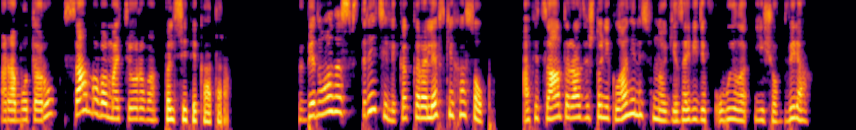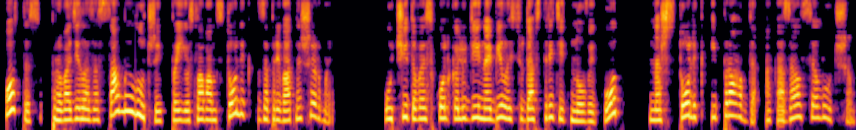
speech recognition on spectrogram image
Работа рук самого матерого фальсификатора. В Бенуа нас встретили, как королевских особ. Официанты разве что не кланялись в ноги, завидев Уилла еще в дверях. Хостес проводила за самый лучший, по ее словам, столик за приватной ширмой. Учитывая, сколько людей набилось сюда встретить Новый год, наш столик и правда оказался лучшим.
